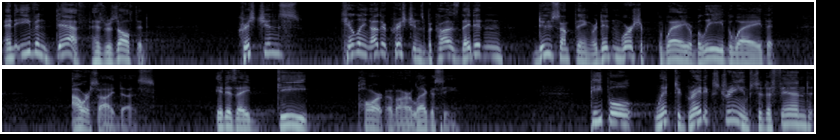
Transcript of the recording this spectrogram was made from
And even death has resulted. Christians killing other Christians because they didn't do something or didn't worship the way or believe the way that our side does. It is a deep part of our legacy. People went to great extremes to defend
